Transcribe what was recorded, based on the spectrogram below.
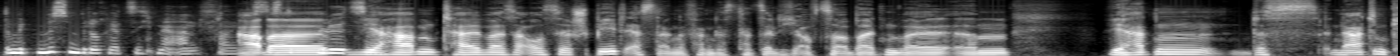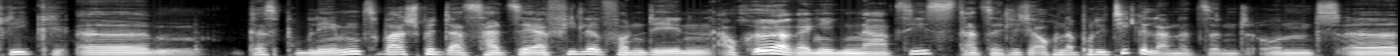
damit müssen wir doch jetzt nicht mehr anfangen. Das aber wir haben teilweise auch sehr spät erst angefangen, das tatsächlich aufzuarbeiten, weil ähm, wir hatten das nach dem Krieg ähm, das Problem zum Beispiel, dass halt sehr viele von den auch höherrangigen Nazis tatsächlich auch in der Politik gelandet sind. Und äh,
